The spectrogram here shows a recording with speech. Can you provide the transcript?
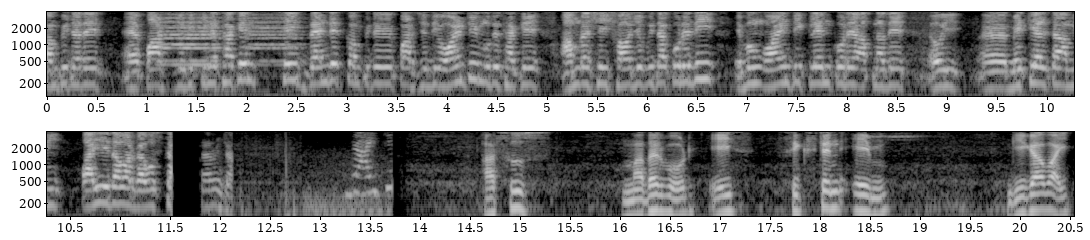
কম্পিউটারের পার্টস যদি কিনে থাকেন, সেই ব্র্যান্ডেড কম্পিউটারের পার্টস যদি ওয়ারেন্টির মধ্যে থাকে, আমরা সেই সহযোগিতা করে দিই এবং ওয়ারেন্টি ক্লেম করে আপনাদের ওই মেটেরিয়ালটা আমি পাইয়ে দেওয়ার ব্যবস্থা Asus motherboard H six ten M gigabyte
